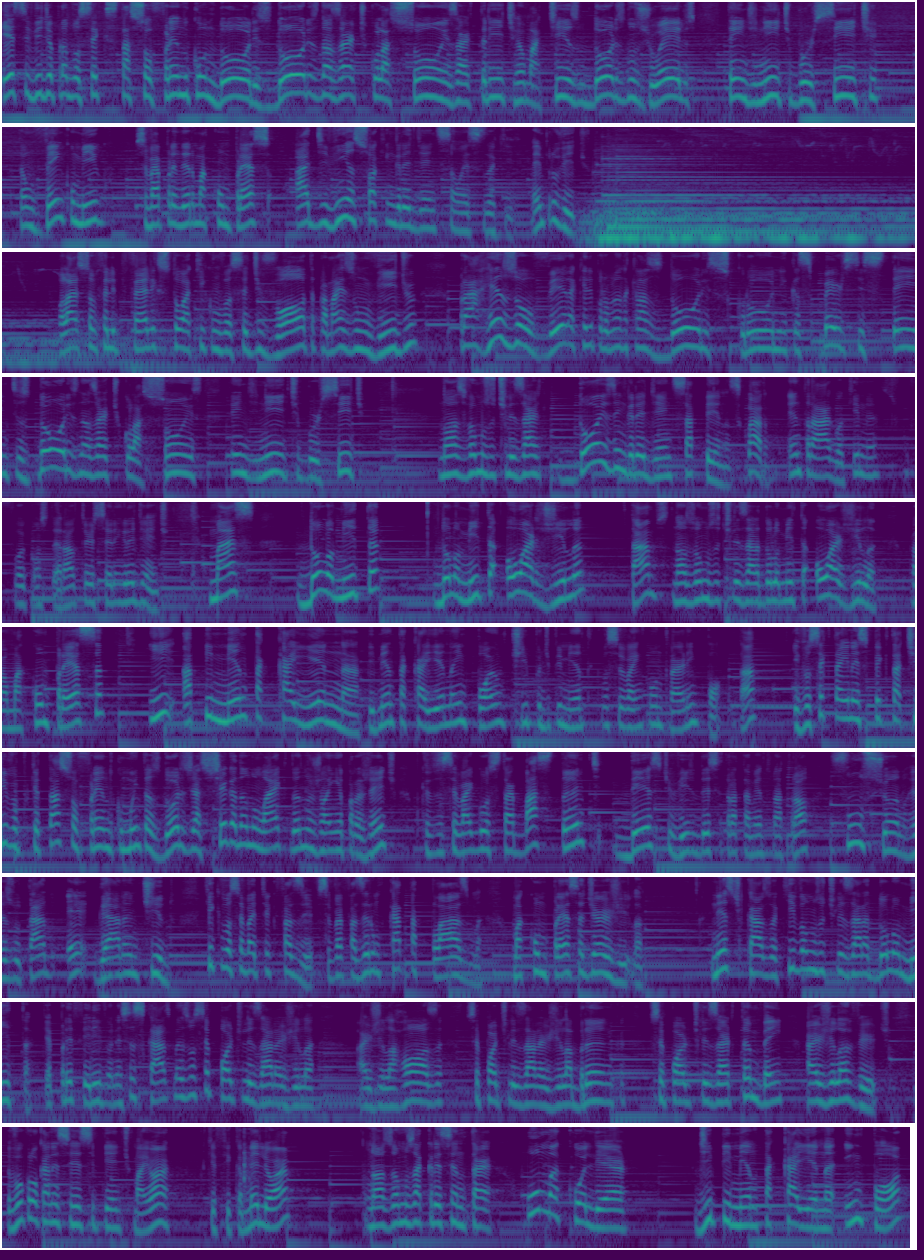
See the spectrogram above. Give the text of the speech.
Esse vídeo é para você que está sofrendo com dores, dores nas articulações, artrite, reumatismo, dores nos joelhos, tendinite, bursite. Então vem comigo, você vai aprender uma compressa. Adivinha só que ingredientes são esses aqui. Vem pro vídeo. Olá, eu sou Felipe Félix, estou aqui com você de volta para mais um vídeo para resolver aquele problema daquelas dores crônicas, persistentes, dores nas articulações, tendinite, bursite. Nós vamos utilizar dois ingredientes apenas. Claro, entra água aqui, né? For considerar o terceiro ingrediente. Mas dolomita, dolomita ou argila, tá? Nós vamos utilizar a dolomita ou argila para uma compressa e a pimenta caiena. Pimenta caiena em pó é um tipo de pimenta que você vai encontrar em pó, tá? E você que está aí na expectativa porque está sofrendo com muitas dores, já chega dando um like, dando um joinha pra gente, porque você vai gostar bastante deste vídeo, desse tratamento natural. Funciona, o resultado é garantido. O que, que você vai ter que fazer? Você vai fazer um cataplasma, uma compressa de argila. Neste caso aqui, vamos utilizar a dolomita, que é preferível nesses casos, mas você pode utilizar argila, argila rosa, você pode utilizar argila branca, você pode utilizar também argila verde. Eu vou colocar nesse recipiente maior, porque fica melhor. Nós vamos acrescentar uma colher de pimenta caiena em pó.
